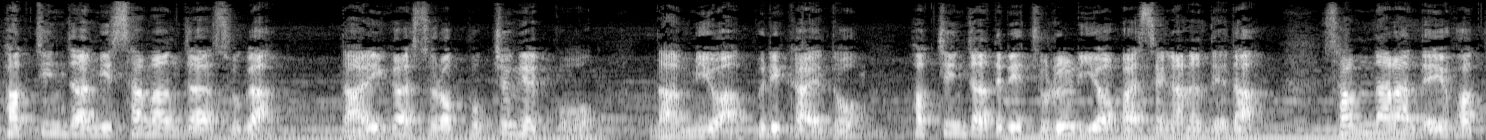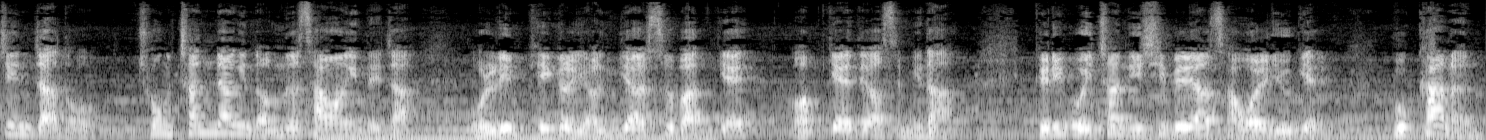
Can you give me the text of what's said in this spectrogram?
확진자 및 사망자 수가 날이 갈수록 폭증했고 남미와 아프리카에도 확진자들이 줄을 이어 발생하는 데다 섬나라 내 확진자도 총 1000명이 넘는 상황이 되자 올림픽을 연기할 수밖에 없게 되었습니다. 그리고 2021년 4월 6일 북한은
